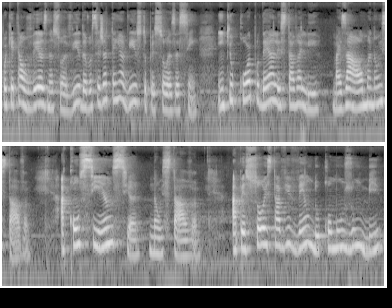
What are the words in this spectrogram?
porque talvez na sua vida você já tenha visto pessoas assim, em que o corpo dela estava ali, mas a alma não estava. A consciência não estava. A pessoa está vivendo como um zumbi,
